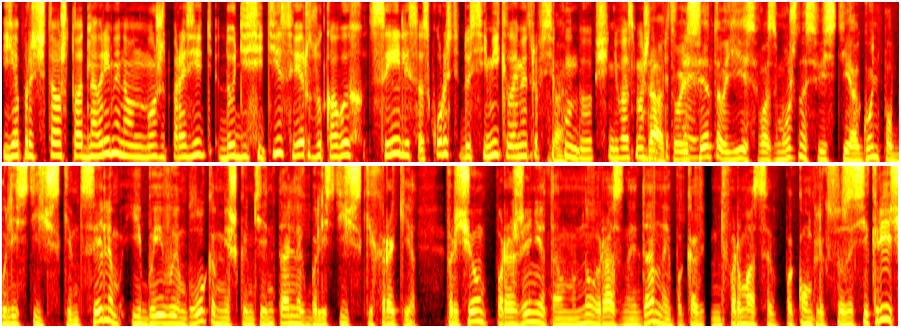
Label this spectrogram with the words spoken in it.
Я прочитал, что одновременно он может поразить до 10 сверхзвуковых целей со скоростью до 7 км в секунду. Да. Вообще невозможно Да, то есть это есть возможность вести огонь по баллистическим целям и боевым блокам межконтинентальных баллистических ракет. Причем поражение там, ну, разные данные, пока информация по комплексу засекречена,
